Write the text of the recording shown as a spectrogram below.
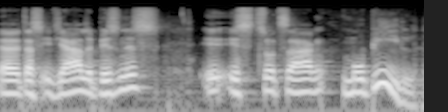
Äh, das ideale Business ist sozusagen mobil,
